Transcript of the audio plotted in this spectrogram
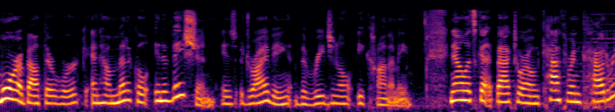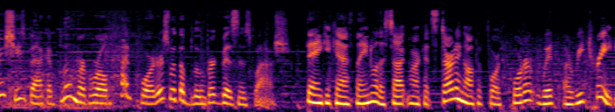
more about their work and how medical innovation is driving the regional economy. Now let's get back to our own Catherine Cowdery. She's back at Bloomberg World headquarters with a Bloomberg Business Flash. Thank you, Kathleen. Well, the stock market starting off the fourth quarter with a retreat.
